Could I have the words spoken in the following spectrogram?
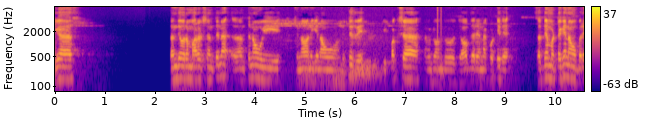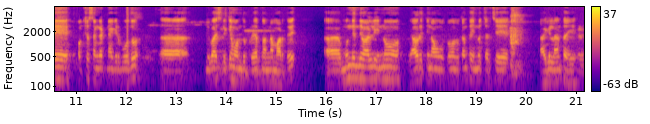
ಈಗ ತಂದೆಯವರ ಮಾರ್ಗದರ್ಶನ ಅಂತ ನಾವು ಈ ಚುನಾವಣೆಗೆ ನಾವು ನಿಂತಿದ್ವಿ. ಈ ಪಕ್ಷ ನಮಗೆ ಒಂದು ಜವಾಬ್ದಾರಿಯನ್ನ ಕೊಟ್ಟಿದೆ. ಸದ್ಯ ಮಟ್ಟಿಗೆ ನಾವು ಬರೀ ಪಕ್ಷ ಸಂಘಟನೆ ಆಗಿರ್ಬೋದು ನಿಭಾಯಿಸ್ಲಿಕ್ಕೆ ಒಂದು ಪ್ರಯತ್ನವನ್ನ ಮಾಡ್ತೇವೆ. ಮುಂದಿನ ದಿನಗಳಲ್ಲಿ ಇನ್ನೂ ಯಾವ ರೀತಿ ನಾವು ತಗೋಬೇಕಂತ ಇನ್ನೂ ಚರ್ಚೆ ಆಗಿಲ್ಲ ಅಂತ ಹೇಳಿ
